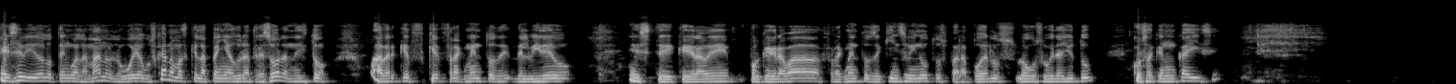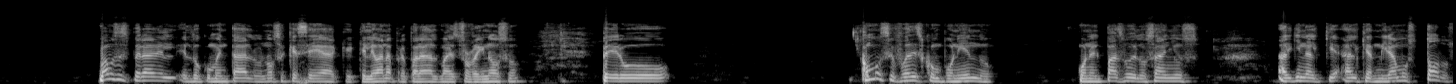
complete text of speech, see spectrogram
Ese video lo tengo a la mano, lo voy a buscar, nada más que la peña dura tres horas. Necesito a ver qué, fragmento del video este, que grabé, porque grababa fragmentos de 15 minutos para poderlos luego subir a YouTube, cosa que nunca hice. Vamos a esperar el, documental o no sé qué sea que, le van a preparar al maestro Reynoso, pero ¿cómo se fue descomponiendo con el paso de los años alguien al que, al que admiramos todos?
